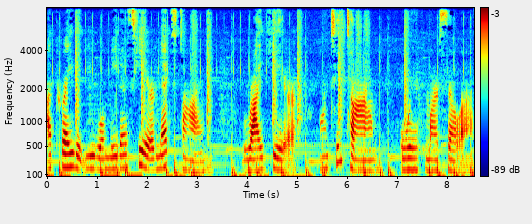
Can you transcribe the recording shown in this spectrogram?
I pray that you will meet us here next time, right here on Tea Time with Marcella.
